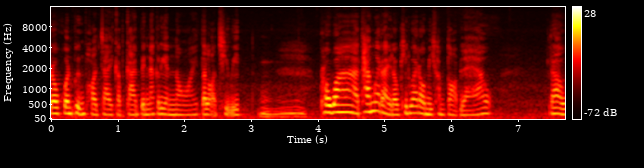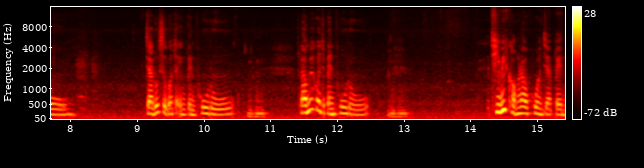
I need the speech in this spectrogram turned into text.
เราควรพึงพอใจกับการเป็นนักเรียนน้อยตลอดชีวิตอืมเพราะว่าถ้าเมื่อไหร่เราคิดว่าเรามีคำตอบแล้ว เราจะรู้สึกว่าตัวเองเป็นผู้รู้อือฮึ เราไม่ควรจะเป็นผู้รู้อือฮึชีวิตของเราควรจะเป็น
